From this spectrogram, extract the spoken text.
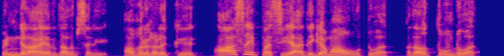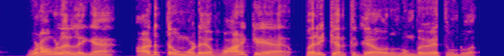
பெண்களாக இருந்தாலும் சரி அவர்களுக்கு ஆசை பசி அதிகமா ஊட்டுவார். அதாவது தூண்டுவார். உணவுல இல்லைங்க அடுத்தவங்களுடைய வாழ்க்கையை பறிக்கிறதுக்கு அவர் ரொம்பவே தூண்டுவார்.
